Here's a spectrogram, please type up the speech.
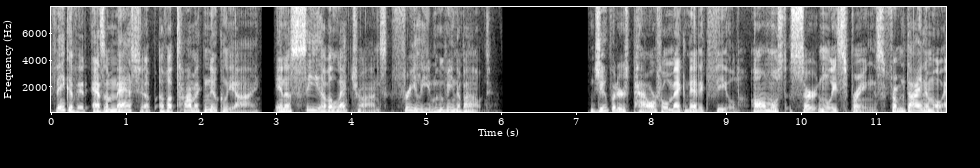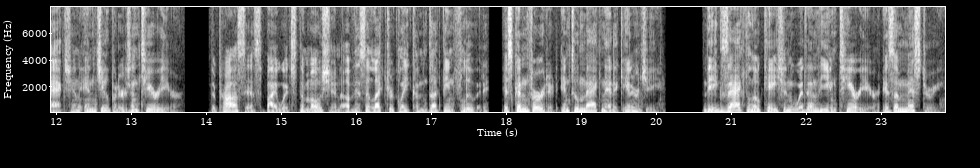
Think of it as a mashup of atomic nuclei in a sea of electrons freely moving about. Jupiter's powerful magnetic field almost certainly springs from dynamo action in Jupiter's interior, the process by which the motion of this electrically conducting fluid is converted into magnetic energy. The exact location within the interior is a mystery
